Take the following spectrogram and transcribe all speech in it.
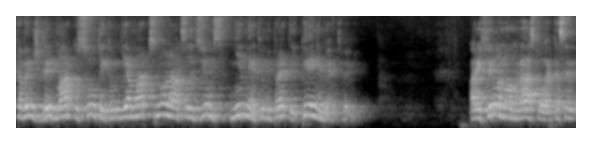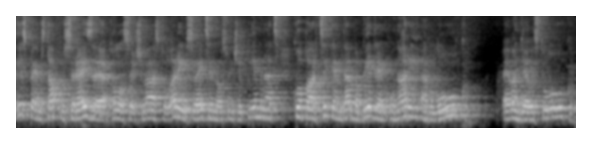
ka viņš grib Marku sūtīt, un ja Marks nonāks līdz jums, ņemiet viņu pretī, pieņemiet viņu. Arī Filamona vēstulē, kas ir iespējams tapusi reizē ar kolosiešu vēstuli, arī sveicienos viņš ir pieminēts kopā ar citiem darba biedriem un arī ar Lūku, evaņģēlistu Lūku.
